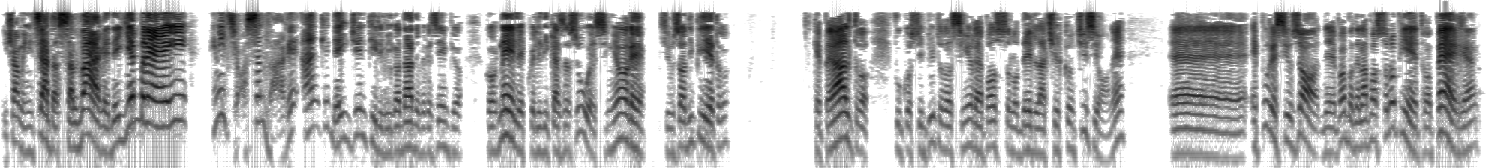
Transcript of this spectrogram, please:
diciamo, iniziato a salvare degli ebrei, iniziò a salvare anche dei gentili. Vi ricordate per esempio Cornelio e quelli di casa sua, il Signore si usò di Pietro, che peraltro fu costituito dal Signore Apostolo della circoncisione, eh, eppure si usò de, proprio dell'Apostolo Pietro per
